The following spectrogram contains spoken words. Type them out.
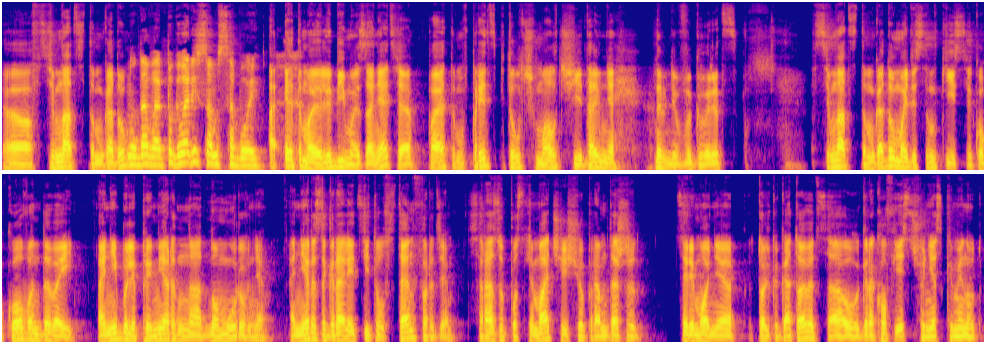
Э, в семнадцатом году... Ну давай, поговори сам с собой. А это мое любимое занятие, поэтому, в принципе, ты лучше молчи, дай мне, дай мне выговориться. В семнадцатом году Мэдисон Кис и Коко Ван Девей, они были примерно на одном уровне. Они разыграли титул в Стэнфорде. Сразу после матча еще прям даже церемония только готовится, а у игроков есть еще несколько минут.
